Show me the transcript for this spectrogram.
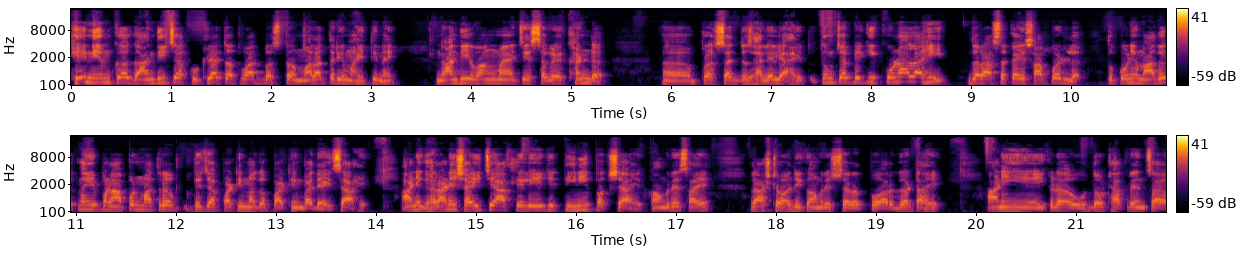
हे नेमकं गांधीच्या कुठल्या तत्वात बसतं मला तरी माहिती नाही. गांधी वाङ्मयाचे सगळे खंड प्रसिद्ध झालेले आहेत. तुमच्यापैकी कुणालाही जर असं काही सापडलं तर कोणी मागत नाही पण आपण मात्र त्याच्या पाठीमागं पाठिंबा द्यायचा आहे. आणि घराणेशाहीचे असलेले हे जे तिन्ही पक्ष आहेत काँग्रेस आहे राष्ट्रवादी काँग्रेस शरद पवार गट आहे आणि इकडं उद्धव ठाकरेंचा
